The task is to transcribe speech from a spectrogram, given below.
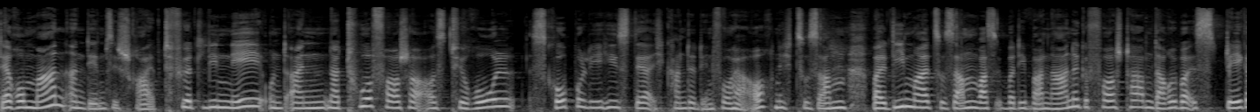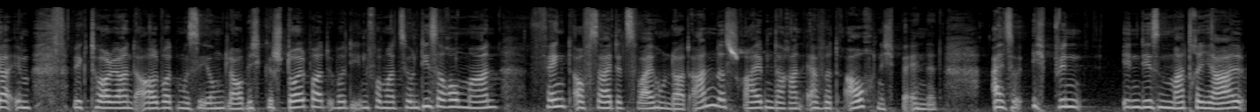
Der Roman, an dem sie schreibt, führt Linné und einen Naturforscher aus Tirol, Scopoli hieß der, ich kannte den vorher auch nicht zusammen, weil die mal zusammen was über die Banane geforscht haben. Darüber ist Steger im Victoria and Albert Museum, glaube ich, gestolpert über die Information. Dieser Roman fängt auf Seite 200 an, das Schreiben daran, er wird auch nicht beendet. Also ich bin in diesem Material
